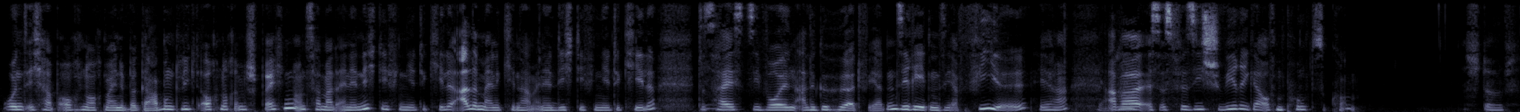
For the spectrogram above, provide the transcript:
und ich habe auch noch, meine Begabung liegt auch noch im Sprechen und Sam hat eine nicht definierte Kehle. Alle meine Kinder haben eine nicht definierte Kehle. Das heißt, sie wollen alle gehört werden. Sie reden sehr viel, ja, ja. aber es ist für sie schwieriger, auf den Punkt zu kommen. Das stimmt.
